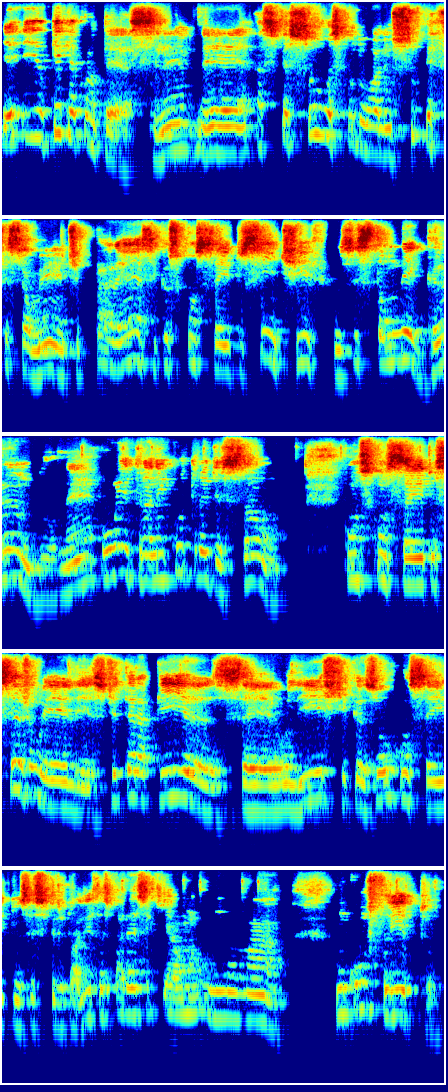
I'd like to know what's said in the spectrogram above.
E, e, o que, que acontece? Né? É, as pessoas, quando olham superficialmente, parece que os conceitos científicos estão negando né? ou entrando em contradição com os conceitos, sejam eles de terapias é, holísticas ou conceitos espiritualistas, parece que há uma, uma, um conflito.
